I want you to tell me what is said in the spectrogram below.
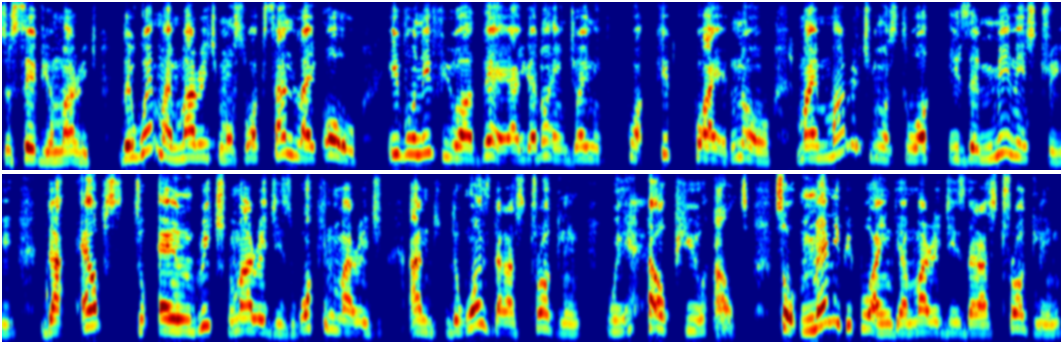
to save your marriage. The way my marriage must work sound like, oh, even if you are there and you are not enjoying it, keep quiet. No, my marriage must work is a ministry that helps to enrich marriages, working marriage, and the ones that are struggling, we help you out. So many people are in their marriages that are struggling.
